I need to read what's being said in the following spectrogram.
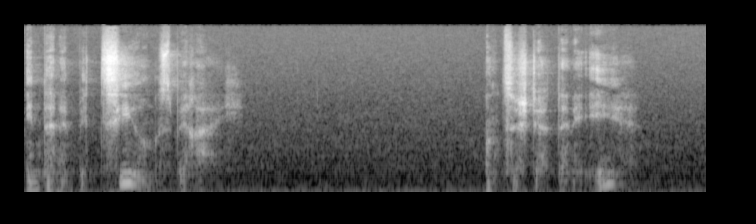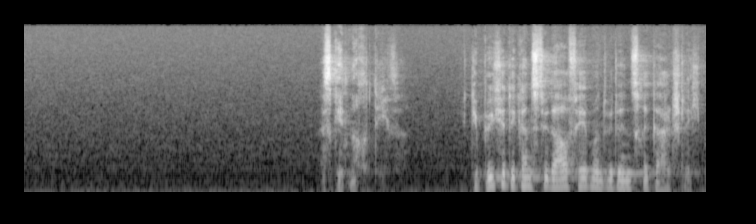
in deinen Beziehungsbereich und zerstört deine Ehe. Es geht noch tiefer. Die Bücher, die kannst du wieder aufheben und wieder ins Regal schlichten.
